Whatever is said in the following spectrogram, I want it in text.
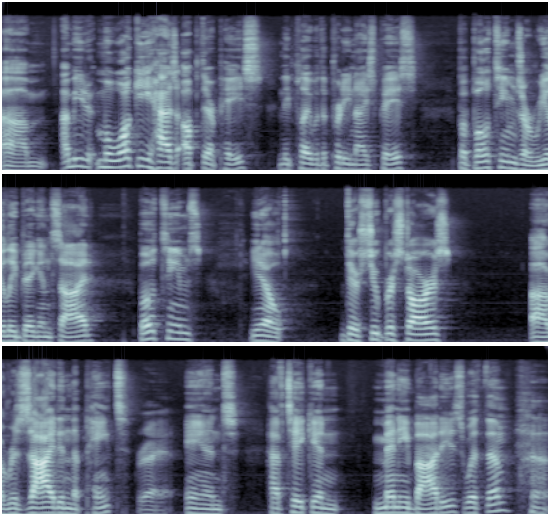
Um, I mean, Milwaukee has up their pace and they play with a pretty nice pace, but both teams are really big inside. Both teams, you know, their superstars uh, reside in the paint Right. and have taken many bodies with them. you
